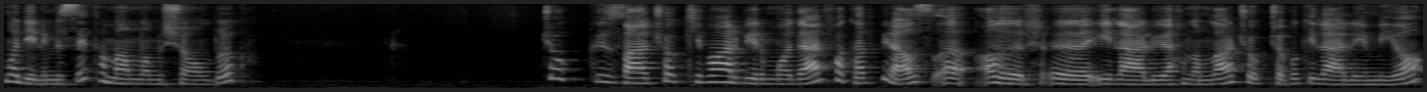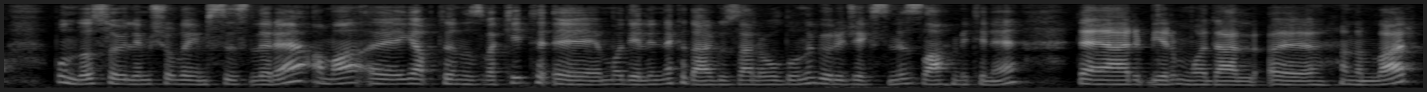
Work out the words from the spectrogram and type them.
modelimizi tamamlamış olduk. Çok güzel, çok kibar bir model fakat biraz e, ağır e, ilerliyor hanımlar. Çok çabuk ilerlemiyor. Bunu da söylemiş olayım sizlere ama e, yaptığınız vakit e, modelin ne kadar güzel olduğunu göreceksiniz. Zahmetine değer bir model e, hanımlar.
